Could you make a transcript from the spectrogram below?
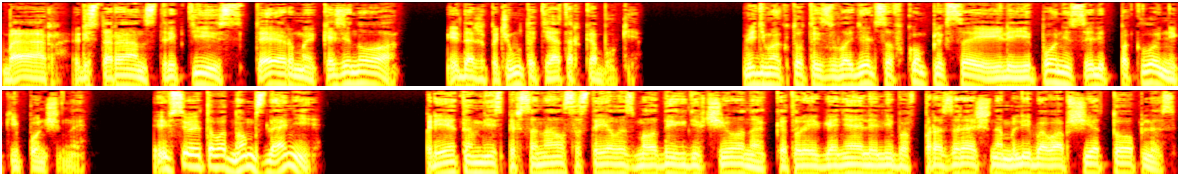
Бар, ресторан, стриптиз, термы, казино и даже почему-то театр кабуки. Видимо, кто-то из владельцев комплекса или японец, или поклонник японщины. И все это в одном здании. При этом весь персонал состоял из молодых девчонок, которые гоняли либо в прозрачном, либо вообще топлес.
